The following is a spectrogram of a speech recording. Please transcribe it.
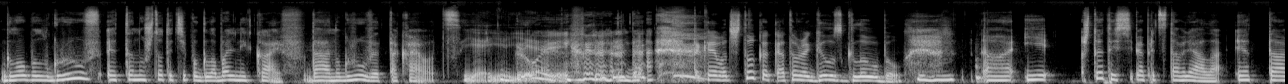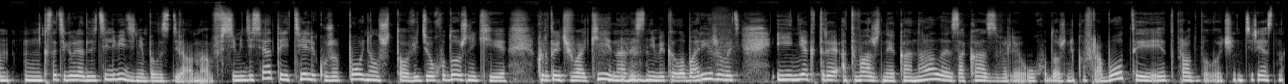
Global Groove — это, ну, что-то типа глобальный кайф, да, ну, groove — это такая вот, yeah, yeah, yeah. да, такая вот штука, которая goes global. Mm-hmm. И что это из себя представляло? Это, кстати говоря, для телевидения было сделано. В 70-е телек уже понял, что видеохудожники крутые чуваки, и надо с ними коллаборировать. И некоторые отважные каналы заказывали у художников работы, и это, правда, было очень интересно.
